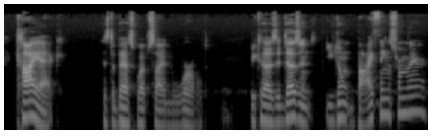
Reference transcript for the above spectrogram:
Kayak is the best website in the world because it doesn't. You don't buy things from there.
